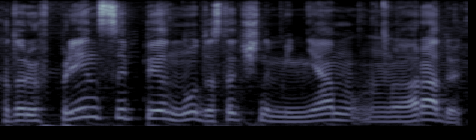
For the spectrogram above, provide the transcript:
который, в принципе, ну, достаточно меня радует.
